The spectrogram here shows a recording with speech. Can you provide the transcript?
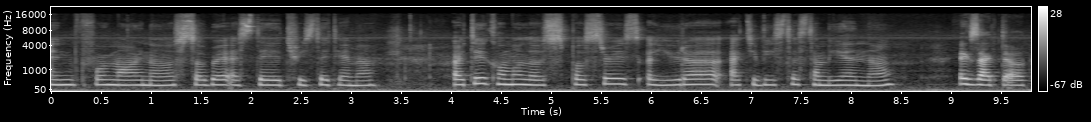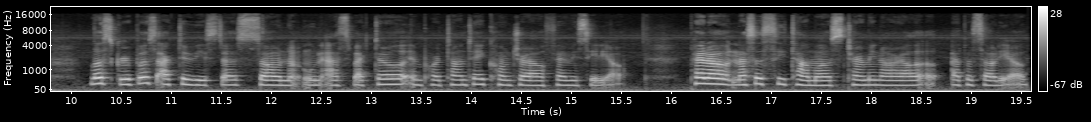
informarnos sobre este triste tema. Arte como los postres ayuda a activistas también, ¿no? Exacto. Los grupos activistas son un aspecto importante contra el femicidio. Pero necesitamos terminar el episodio.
